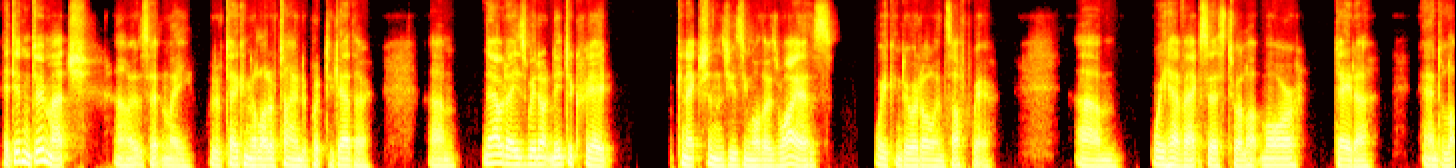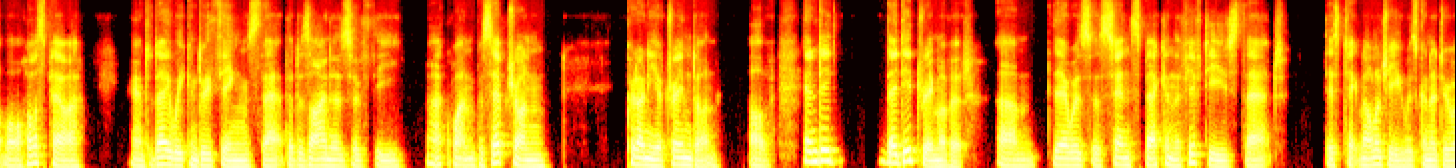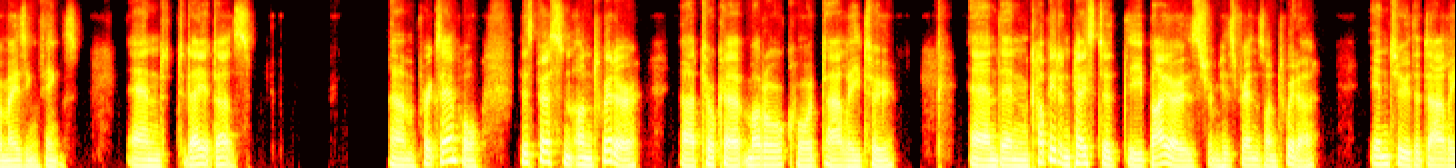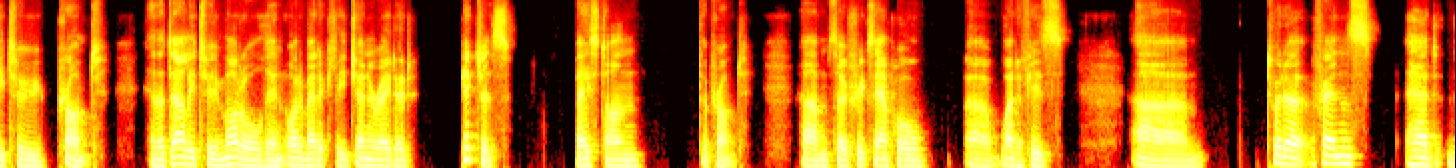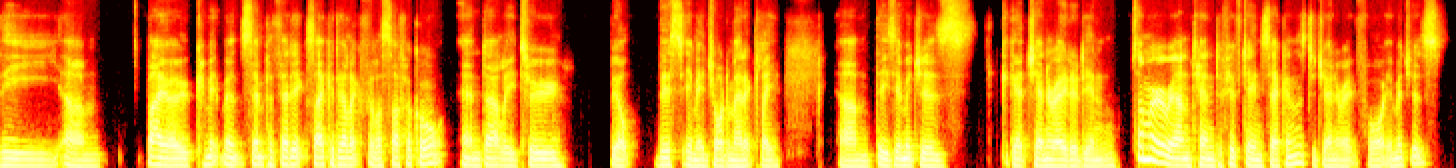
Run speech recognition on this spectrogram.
it didn't do much. Uh, it certainly would have taken a lot of time to put together. Um, nowadays, we don't need to create connections using all those wires. We can do it all in software. Um, we have access to a lot more data and a lot more horsepower. And today we can do things that the designers of the Mark I perceptron could only have dreamed on of. And they did dream of it. Um, there was a sense back in the 50s that this technology was going to do amazing things. And today it does. Um, for example, this person on Twitter uh, took a model called DALL-E 2 and then copied and pasted the bios from his friends on Twitter into the DALL-E 2 prompt. And the DALL-E 2 model then automatically generated pictures based on the prompt. Um, so for example, uh, one of his um, Twitter friends had the um, bio commitment sympathetic psychedelic philosophical and DALL-E 2 built this image automatically. Um, these images get generated in somewhere around 10 to 15 seconds to generate four images.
